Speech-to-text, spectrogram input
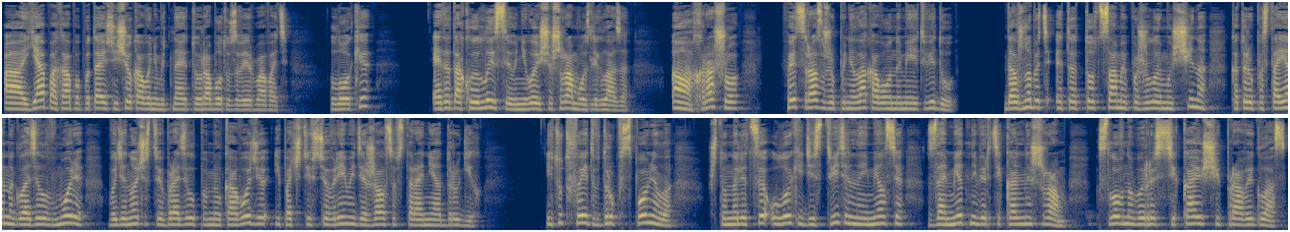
а я пока попытаюсь еще кого-нибудь на эту работу завербовать». «Локи?» «Это такой лысый, у него еще шрам возле глаза». «А, хорошо». Фейт сразу же поняла, кого он имеет в виду. Должно быть, это тот самый пожилой мужчина, который постоянно глазел в море, в одиночестве бродил по мелководью и почти все время держался в стороне от других. И тут Фейт вдруг вспомнила, что на лице у Локи действительно имелся заметный вертикальный шрам, словно бы рассекающий правый глаз.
